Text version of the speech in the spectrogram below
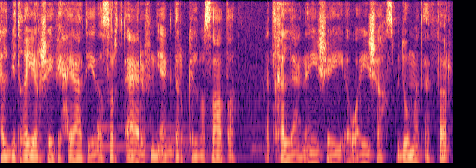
هل بيتغير شيء في حياتي إذا صرت أعرف إني أقدر بكل بساطة أتخلى عن أي شيء أو أي شخص بدون ما أتأثر؟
